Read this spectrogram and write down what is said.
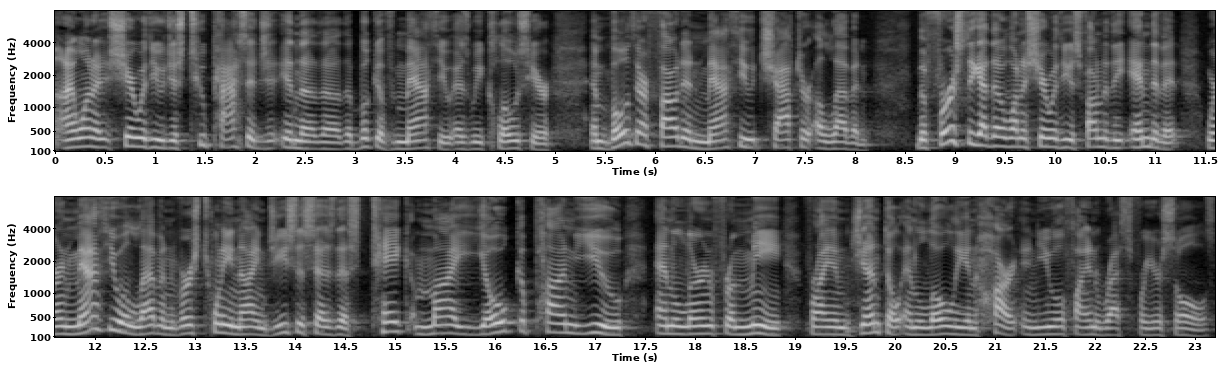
I want to share with you just two passages in the, the, the book of Matthew as we close here. And both are found in Matthew chapter 11. The first thing that I want to share with you is found at the end of it, where in Matthew 11, verse 29, Jesus says this Take my yoke upon you and learn from me, for I am gentle and lowly in heart, and you will find rest for your souls.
